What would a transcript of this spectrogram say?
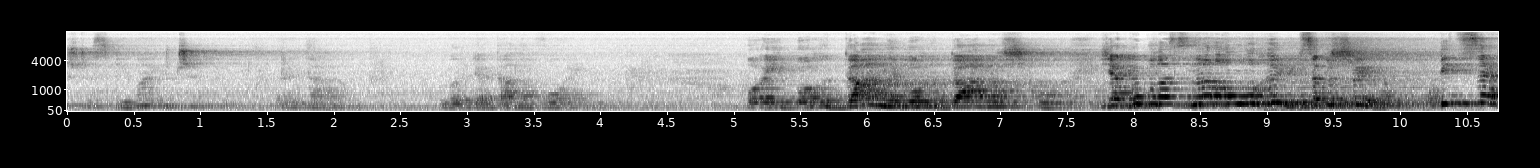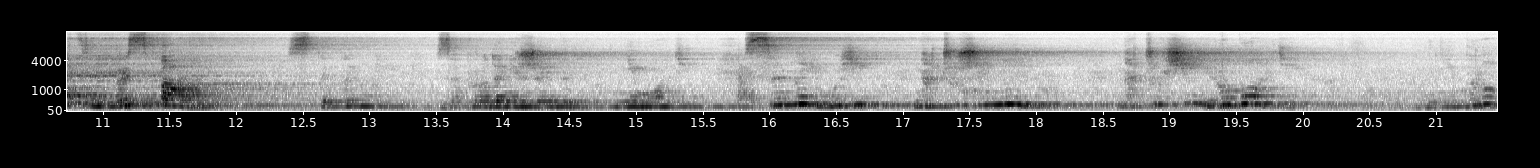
що співаючи, ридала, виглядала волю. Ой, Богдане, Богданушку, якби була знала у могилі задушила, під серцем приспала. Степи мої, запродані жиду, німоті, сини мої на чужині, на чужій роботі. Дніпро,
